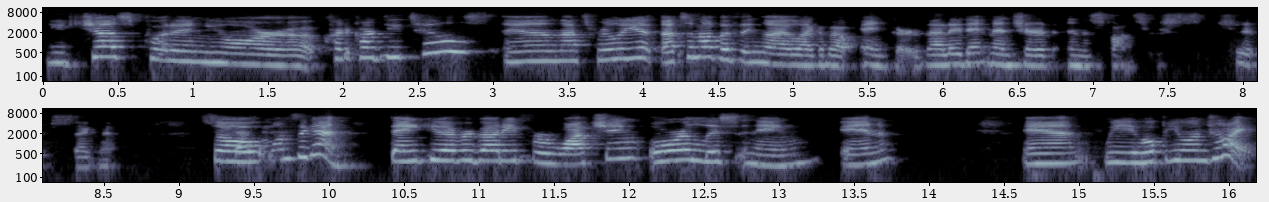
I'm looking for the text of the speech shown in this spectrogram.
You just put in your uh, credit card details and that's really it. That's another thing that i like about anchor that i didn't mention in the sponsorship segment. So once again thank you everybody for watching or listening in. And we hope you enjoy.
